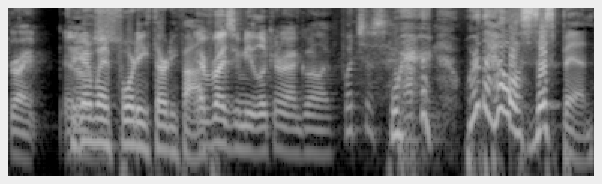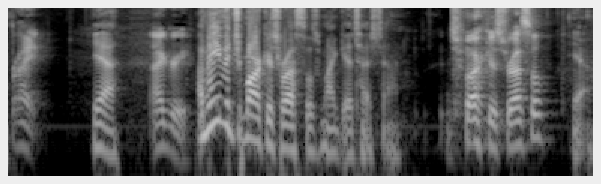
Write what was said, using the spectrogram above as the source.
Right. They're going to win 40 35. Everybody's going to be looking around going like, what just Where, happened? where the hell has this been? right. Yeah. I agree. I mean, even Jamarcus Russell's might get a touchdown. Jamarcus Russell. Yeah.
